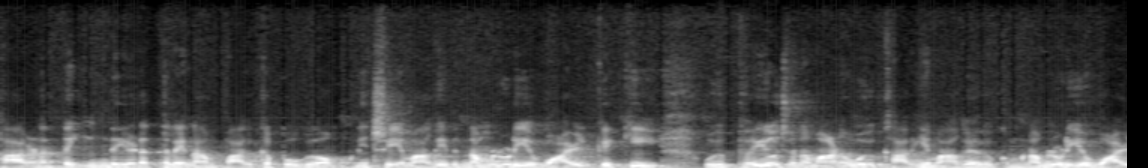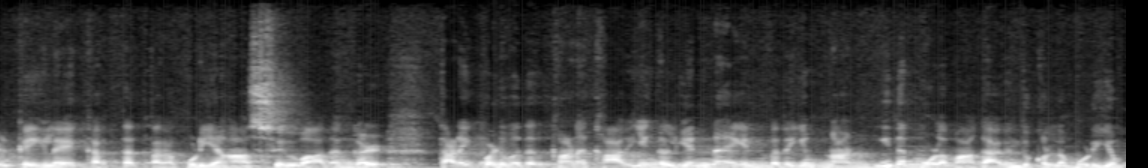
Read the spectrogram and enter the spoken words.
காரணத்தை இந்த இடத்துல நாம் பார்க்க போகிறோம். நிச்சயமாக இது நம்மளுடைய வாழ்க்கைக்கு ஒரு பிரயோஜனமான ஒரு காரியமாக இருக்கும். நம்மளுடைய வாழ்க்கையிலே கர்த்தர் தரக்கூடிய ஆசீர்வாதங்கள் தடைப்படுவதற்கான காரியங்கள் என்ன என்பதையும் நான் இதன் மூலமாக அறிந்து கொள்ள முடியும்.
